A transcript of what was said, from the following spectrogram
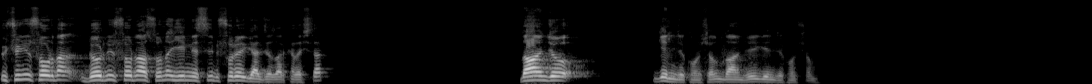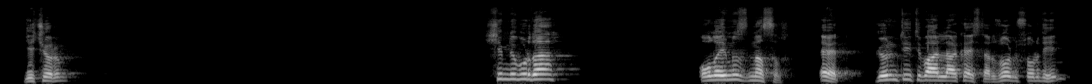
Üçüncü sorudan, dördüncü sorudan sonra yeni nesil bir soruya geleceğiz arkadaşlar. Daha önce gelince konuşalım. Daha önce gelince konuşalım. Geçiyorum. Şimdi burada olayımız nasıl? Evet, görüntü itibariyle arkadaşlar zor bir soru değil.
